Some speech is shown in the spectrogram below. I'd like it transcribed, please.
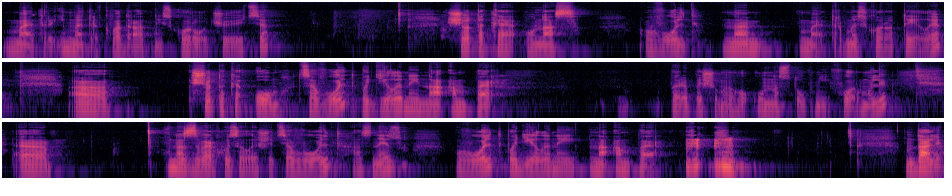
метр і метр квадратний скорочуються. Що таке у нас вольт на метр? Ми скоротили. Що таке Ом? Це вольт поділений на ампер. Перепишемо його у наступній формулі. Е, У нас зверху залишиться вольт, а знизу вольт поділений на ампер. Далі.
